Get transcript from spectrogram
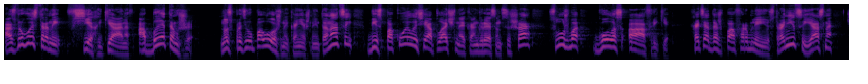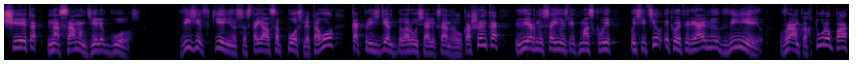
А с другой стороны, всех океанов об этом же, но с противоположной, конечно, интонацией, беспокоилась и оплаченная Конгрессом США служба «Голос Африки», хотя даже по оформлению страницы ясно, чей это на самом деле голос. Визит в Кению состоялся после того, как президент Беларуси Александр Лукашенко, верный союзник Москвы, посетил экваториальную Гвинею – в рамках тура по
